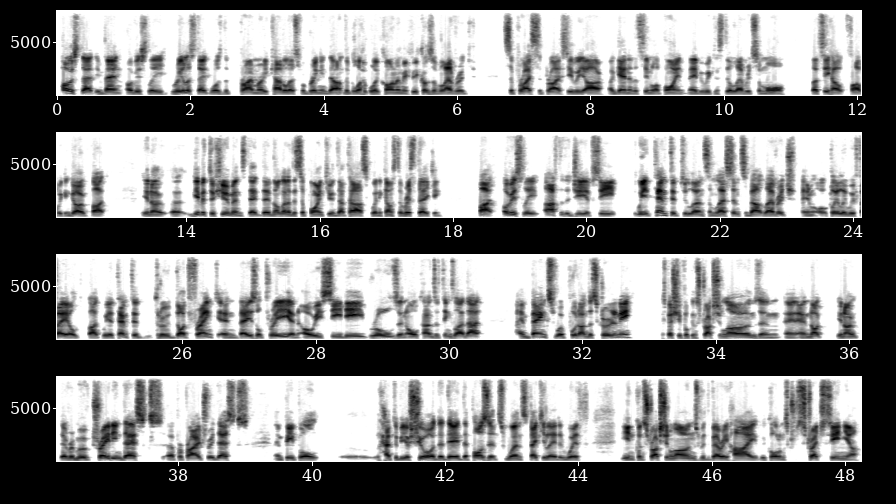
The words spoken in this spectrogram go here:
Post that event, obviously, real estate was the primary catalyst for bringing down the global economy because of leverage. Surprise, surprise, here we are again at a similar point. Maybe we can still leverage some more. Let's see how far we can go. But you know, uh, give it to humans. They, they're not going to disappoint you in that task when it comes to risk taking. But obviously, after the GFC, we attempted to learn some lessons about leverage, and clearly we failed. But we attempted through Dodd Frank and Basel III and OECD rules and all kinds of things like that. And banks were put under scrutiny, especially for construction loans, and and, and not you know they removed trading desks, uh, proprietary desks, and people uh, had to be assured that their deposits weren't speculated with in construction loans with very high, we call them stretch senior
